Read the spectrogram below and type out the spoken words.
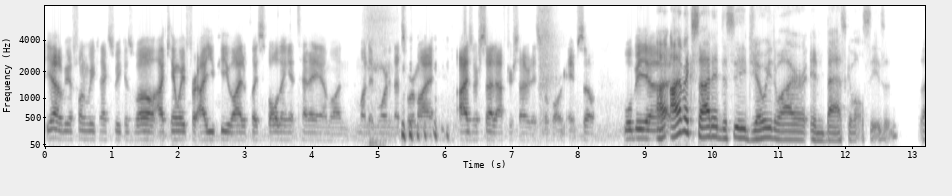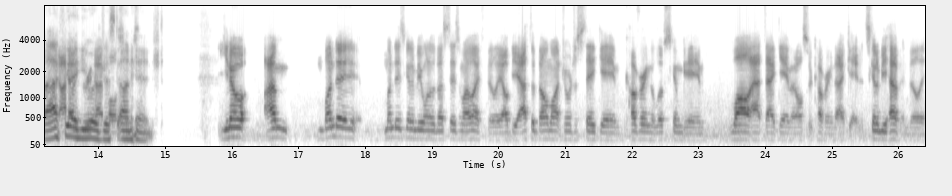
Yeah, it'll be a fun week next week as well. I can't wait for IUPUI to play Spalding at 10 a.m. on Monday morning. That's where my eyes are set after Saturday's football game. So we'll be. Uh, I, I'm excited to see Joey Dwyer in basketball season. I I feel like you are just unhinged. you know, I'm Monday. Monday's going to be one of the best days of my life, Billy. I'll be at the Belmont Georgia State game, covering the Lipscomb game while at that game, and also covering that game. It's going to be heaven, Billy.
